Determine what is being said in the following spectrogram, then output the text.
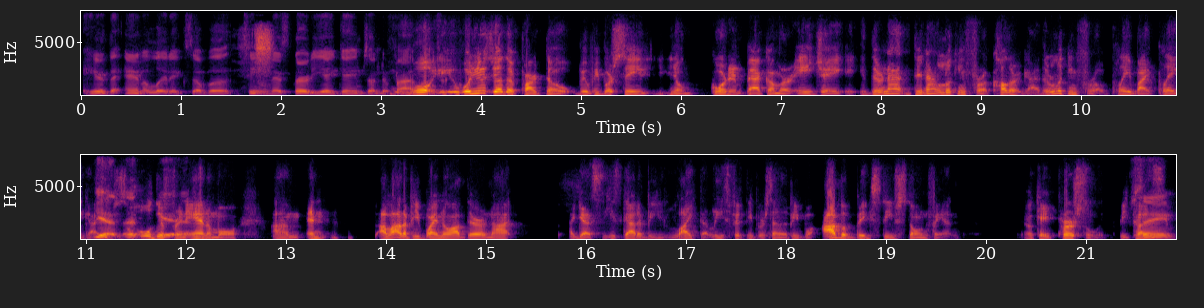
hear the analytics of a team that's 38 games under five. Well, well, here's the other part though. When people say, you know, Gordon Beckham or AJ, they're not they're not looking for a color guy. They're looking for a play-by-play guy. Yeah, it's a whole different yeah. animal. Um, and a lot of people I know out there are not. I guess he's got to be liked at least 50% of the people. I'm a big Steve Stone fan. Okay, personally, because Same.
